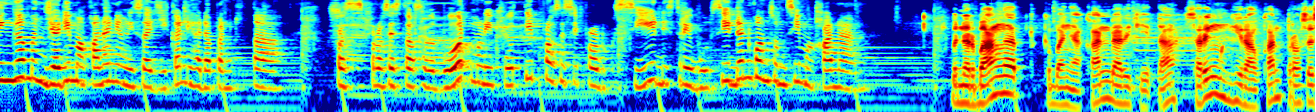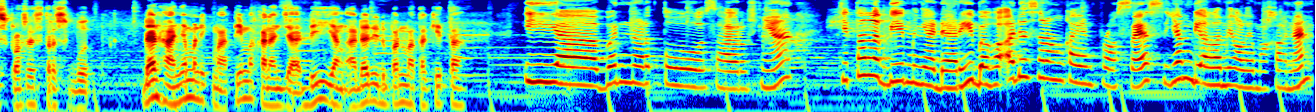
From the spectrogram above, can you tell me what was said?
hingga menjadi makanan yang disajikan di hadapan kita. Proses-proses tersebut meliputi proses produksi, distribusi, dan konsumsi makanan. Bener banget, kebanyakan dari kita sering menghiraukan proses-proses tersebut dan hanya menikmati makanan jadi yang ada di depan mata kita. Iya, bener tuh. Seharusnya kita lebih menyadari bahwa ada serangkaian proses yang dialami oleh makanan,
